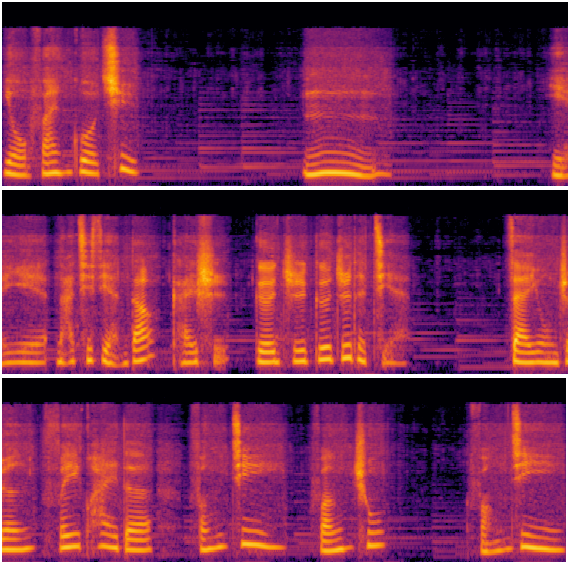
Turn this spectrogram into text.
又翻过去。嗯，爷爷拿起剪刀，开始咯吱咯吱的剪，再用针飞快的缝进。缝出，缝进，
